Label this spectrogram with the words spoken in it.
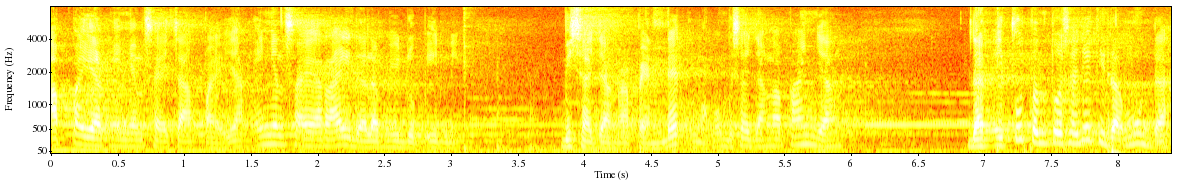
apa yang ingin saya capai yang ingin saya raih dalam hidup ini. Bisa jangka pendek maupun bisa jangka panjang dan itu tentu saja tidak mudah.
